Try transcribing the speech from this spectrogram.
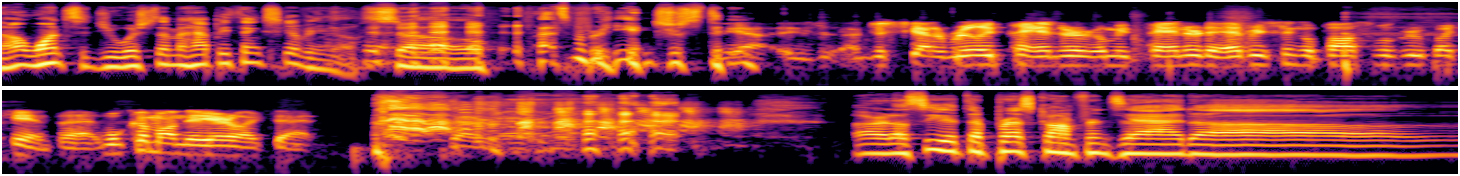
Not once did you wish them a Happy Thanksgiving though. So that's pretty interesting. Yeah, I just got to really pander. Let me pander to every single possible group I can, Pat. We'll come on the air like that. All right, I'll see you at the press conference at. Uh,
